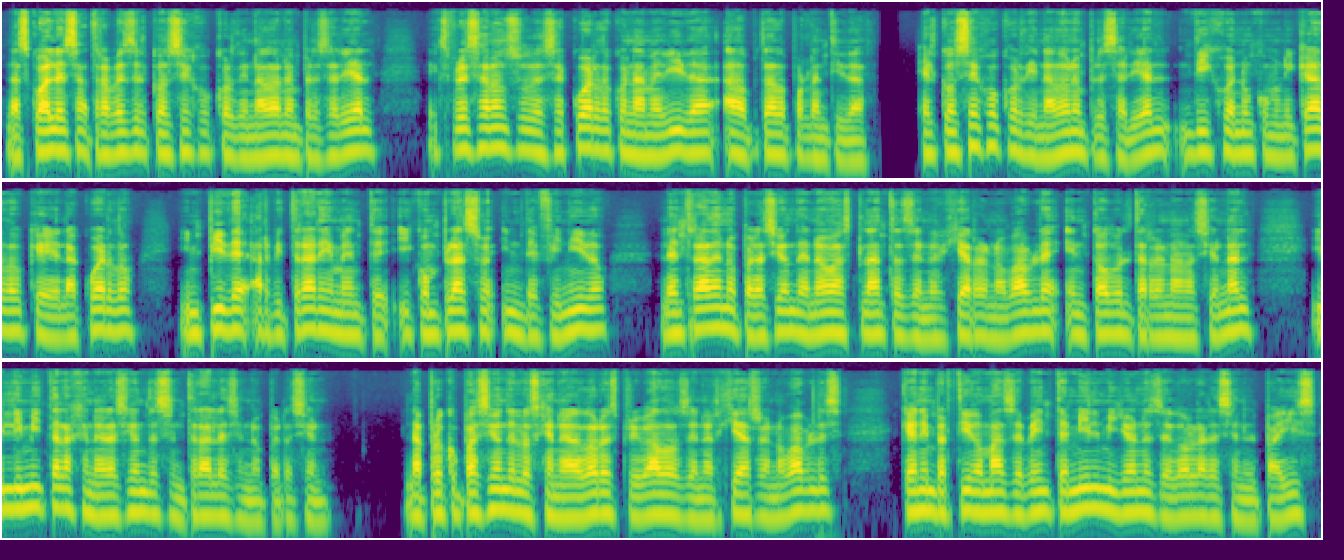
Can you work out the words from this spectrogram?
las cuales, a través del Consejo Coordinador Empresarial, expresaron su desacuerdo con la medida adoptada por la entidad. El Consejo Coordinador Empresarial dijo en un comunicado que el acuerdo impide arbitrariamente y con plazo indefinido la entrada en operación de nuevas plantas de energía renovable en todo el terreno nacional y limita la generación de centrales en operación. La preocupación de los generadores privados de energías renovables, que han invertido más de 20 mil millones de dólares en el país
